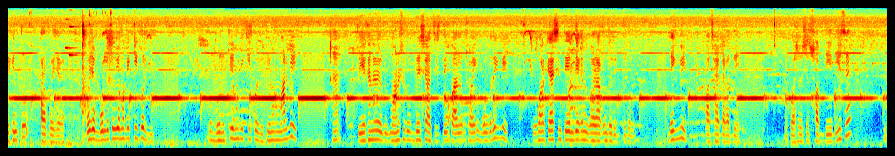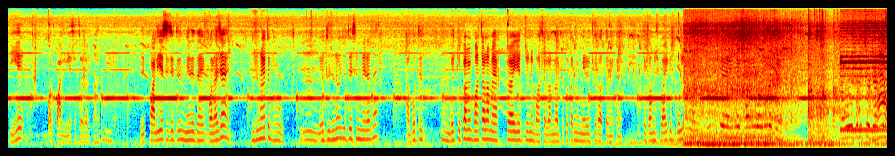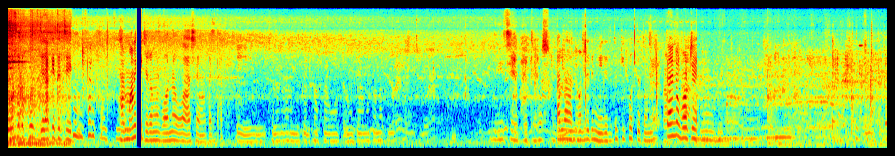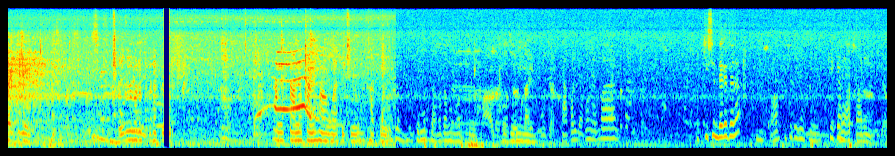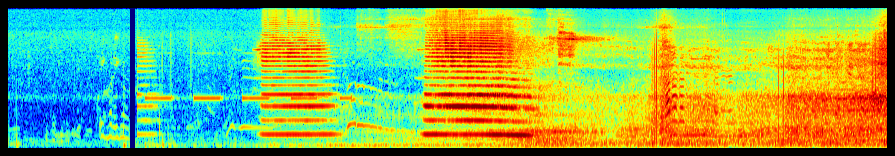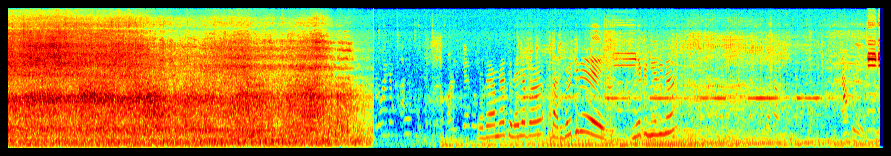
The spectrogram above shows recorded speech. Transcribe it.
বললে কিন্তু খারাপ হয়ে যাবে। বলছে বললে তুই আমাকে কী করবি? বললে তুই আমাকে কী করবি? তুই আমাকে মারবি? হ্যাঁ তুই এখানে মানুষের রূপ বেশি আছিস তুই পাড়ার লোক সবাইকে বলব দেখবি? তুই আমার কেরাসিন তেল দিয়ে এখানে ঘরে আগুন ধরে দিতে বলব। দেখবি? পাঁচ হাজার টাকা দিয়ে পয়সা পয়সা সব দিয়ে দিয়েছে দিয়ে পালিয়ে এসে চড়াল হাত দিয়ে। এই পালিয়ে এসে যদি মেরে দেয় বলা যায় দুজনে হয়তো ভূত। এবার দুজনে যদি এসে মেরে দেয় আর বলতে ওই তোকে আমি বাঁচালাম একটা ইয়ের জন্য বাঁচালাম না তোকে তো আমি মেরে দিতে পারতাম এখানে। তোকে আমি সবাইকে হ্যাঁ ওর সাথে খুব জেরা কেটেছে। তার মানে কি? আমার বর্ণা ও আসে আমার কাছে থাকে। আল্লাহ তোমার যদি মেরে দিত কি করতে তোমরা? তাই না বটে। কানে खाना हाँ বা কিছু হাতে। তারপরে যখন একবার কিসিম দেখেছে না? সব কিছু দেখেছে। ঠিক আছে। এসব এই ঘরে এই ঘরে। এবার আমরা চলে যাব বাড়িঘর কি রে মেয়েকে নিয়ে নি না?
